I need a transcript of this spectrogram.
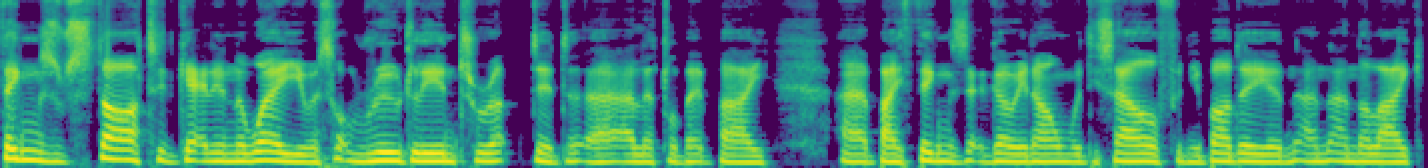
things started getting in the way you were sort of rudely interrupted uh, a little bit by uh, by things that are going on with yourself and your body and, and, and the like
